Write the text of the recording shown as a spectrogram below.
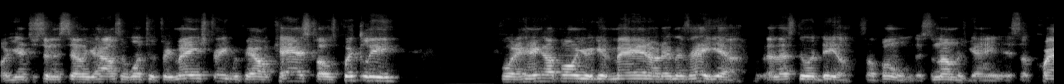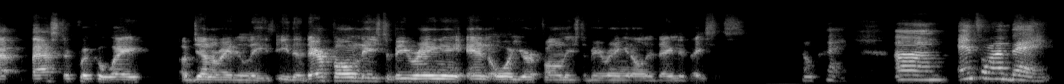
are you interested in selling your house at 123 Main Street? We pay all cash, close quickly. Before they hang up on you or get mad, or they may say, hey, yeah, let's do a deal. So, boom, it's a numbers game. It's a crap, faster, quicker way of generating leads. Either their phone needs to be ringing and or your phone needs to be ringing on a daily basis. Okay. Um, Antoine Bay,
